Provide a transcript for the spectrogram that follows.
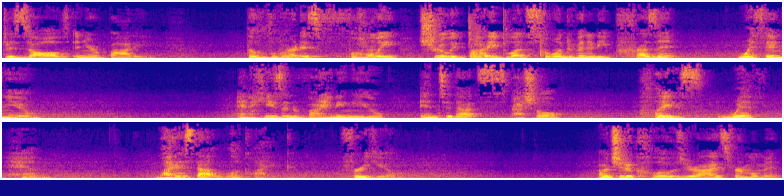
dissolves in your body, the Lord is fully, truly, body, blood, soul, and divinity present within you. And He's inviting you into that special place with Him. What does that look like for you? I want you to close your eyes for a moment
